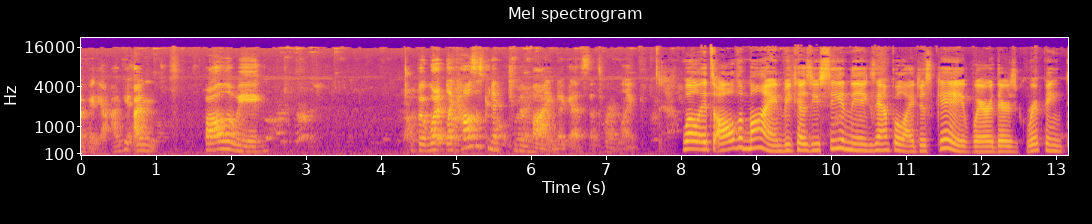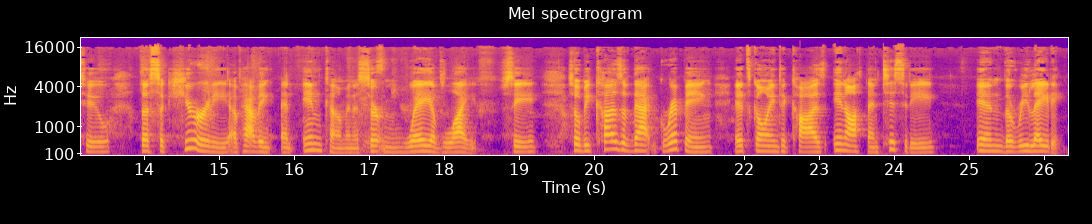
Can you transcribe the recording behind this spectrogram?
okay, yeah, I get, I'm following, but what, like, how's this connected to the mind? I guess that's where I'm like. Well, it's all the mind because you see in the example I just gave where there's gripping to the security of having an income and a certain way of life. See? So, because of that gripping, it's going to cause inauthenticity in the relating.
